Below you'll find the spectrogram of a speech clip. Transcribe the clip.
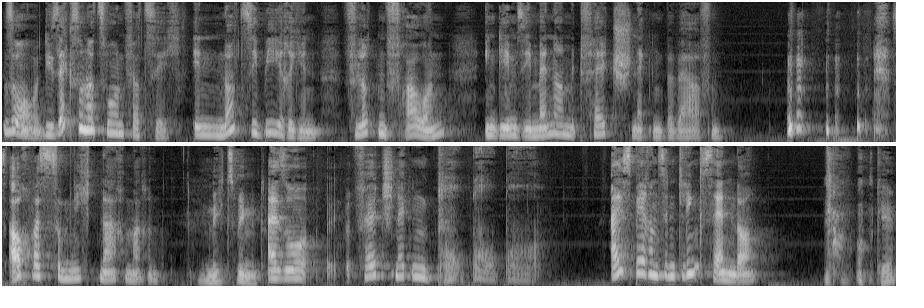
So, die 642. In Nordsibirien flirten Frauen, indem sie Männer mit Feldschnecken bewerfen. ist auch was zum Nicht-Nachmachen. nicht zwingend. Also, äh, Feldschnecken. Brr, brr, brr. Eisbären sind Linkshänder. Okay.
